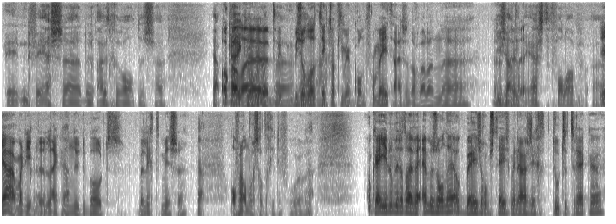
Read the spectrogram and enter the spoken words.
in de VS eh, dus uitgerold. Dus uh, ja, Ook wel eh, dat, eh, bijzonder dat eh, TikTok hier meer komt. Voor Meta is het nog wel een... eh, Die zaten er eerst volop. eh, ja, maar die eh, lijken dan nu de boot wellicht te missen. Ja. Of een andere strategie te voeren. Ja. Oké, je noemde dat even Amazon, hè, ook bezig om steeds meer naar zich toe te trekken.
